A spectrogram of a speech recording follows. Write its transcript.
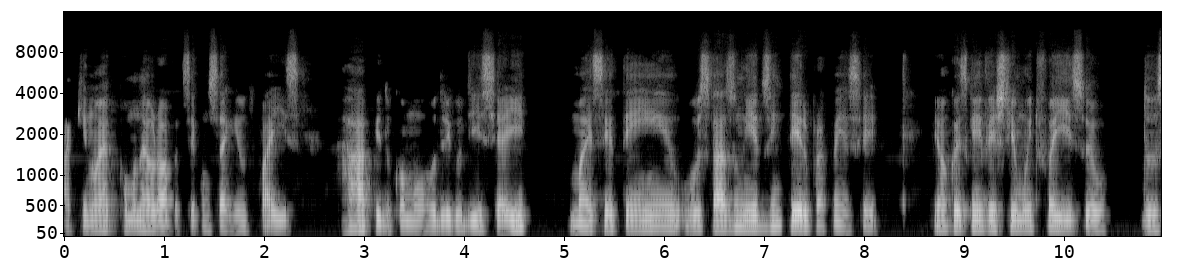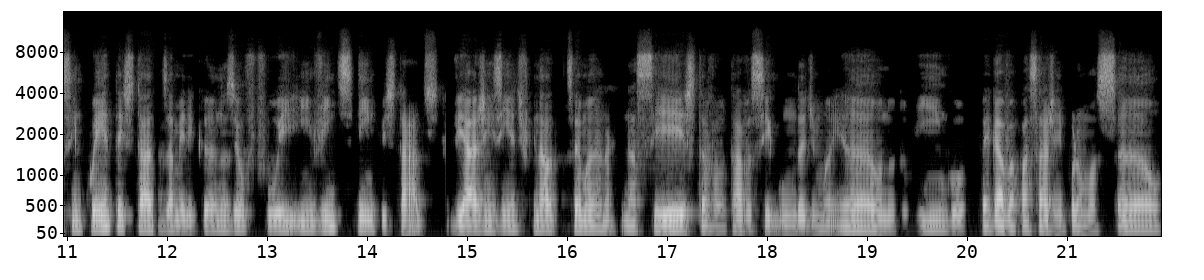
Aqui não é como na Europa que você consegue em outro país rápido, como o Rodrigo disse aí, mas você tem os Estados Unidos inteiro para conhecer. E uma coisa que eu investi muito foi isso. Eu dos 50 estados americanos, eu fui em 25 estados. Viagenzinha de final de semana. Na sexta, voltava segunda de manhã ou no domingo, pegava passagem de promoção.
